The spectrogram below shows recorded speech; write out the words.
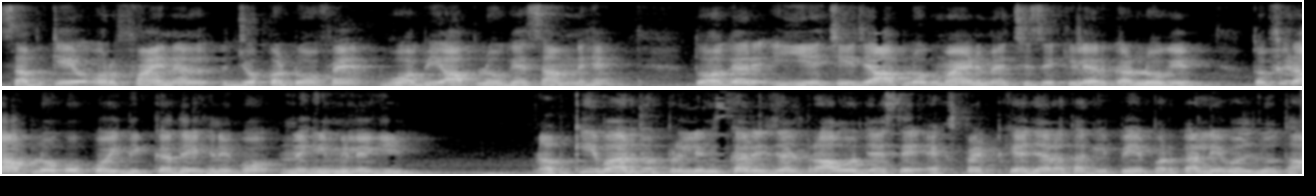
सबके और फाइनल जो कट ऑफ़ है, वो अभी आप लोगों के सामने है। तो अगर ये चीज़ें आप लोग माइंड में अच्छे से क्लियर कर लोगे तो फिर आप लोगों को कोई दिक्कत देखने को नहीं मिलेगी। अब की बार जो प्रीलिम्स का रिज़ल्ट रहा, वो जैसे एक्सपेक्ट किया जा रहा था कि पेपर का लेवल जो था,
